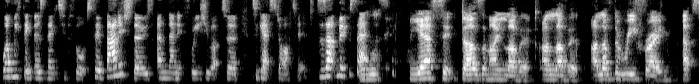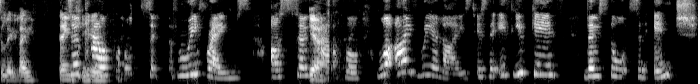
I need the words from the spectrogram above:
when we think there's negative thoughts. So banish those and then it frees you up to, to get started. Does that make sense? Mm-hmm. Yes, it does. And I love it. I love it. I love the reframe. Absolutely. Thank so you. Powerful. So reframes are so yeah. powerful. What I've realized is that if you give those thoughts an inch,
